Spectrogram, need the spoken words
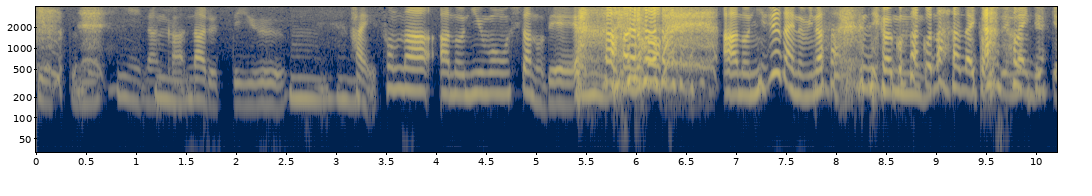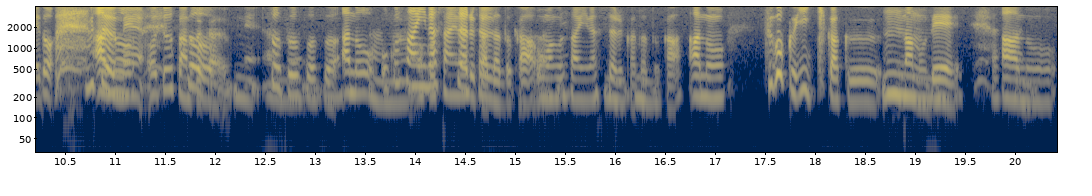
ね。になんかうんなるっていう。うん。うん。はい、そんなあの入門をしたので、あの、あの20代の皆さんにはご参考にならないかもしれないんですけど、むしろね、お嬢さんとかね。そう。そうそうそう。あの、お子さんいらっしゃる方とか、お孫さんんいらっしゃる方とか、あの、すごくいい企画なので、あ、の、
